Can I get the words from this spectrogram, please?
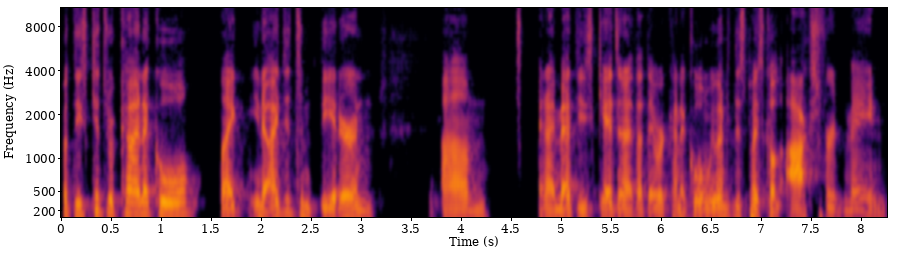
But these kids were kind of cool. Like, you know, I did some theater and um and I met these kids and I thought they were kind of cool. And we went to this place called Oxford, Maine.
